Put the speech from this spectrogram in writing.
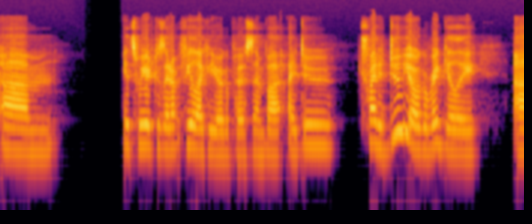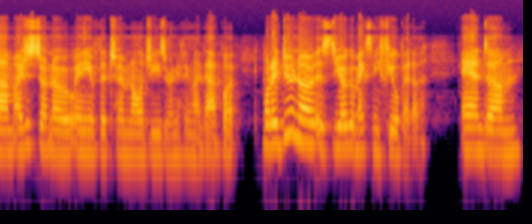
um, it's weird because I don't feel like a yoga person, but I do try to do yoga regularly. Um, I just don't know any of the terminologies or anything like that. But what I do know is yoga makes me feel better, and um,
